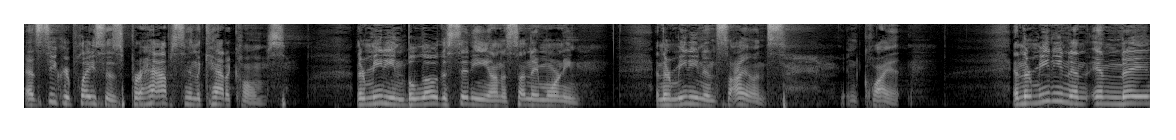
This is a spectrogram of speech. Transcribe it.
at secret places, perhaps in the catacombs. They're meeting below the city on a Sunday morning. And they're meeting in silence, in quiet. And they're meeting and, and they,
